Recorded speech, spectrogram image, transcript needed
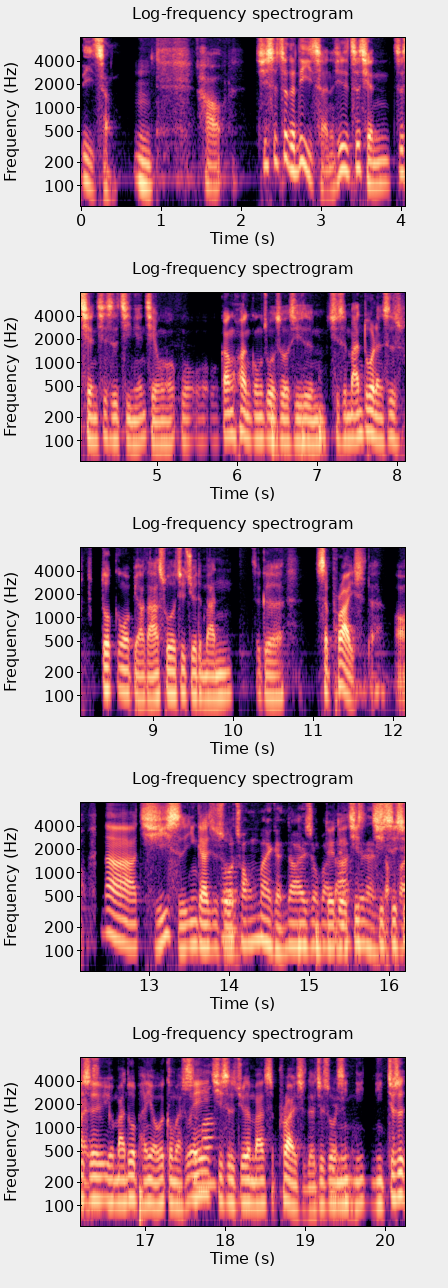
历程？嗯，好。其实这个历程，其实之前之前其实几年前我我我我刚换工作的时候，其实其实蛮多人是都跟我表达说，就觉得蛮这个 surprise 的哦。那其实应该是说说，从麦肯大家觉得很其实其实其实有蛮多朋友会跟我们说，哎，其实觉得蛮 surprise 的，就是说你你你就是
